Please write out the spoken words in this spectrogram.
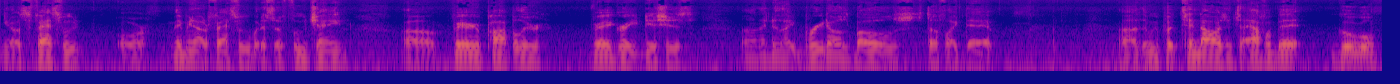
you know, it's a fast food, or maybe not a fast food, but it's a food chain. Uh, very popular, very great dishes. Uh, they do like burritos, bowls, stuff like that. Uh, then we put ten dollars into Alphabet, Google.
